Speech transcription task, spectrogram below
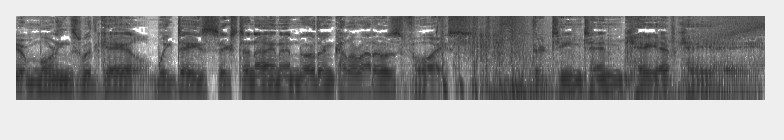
Hear mornings with Gail, weekdays 6 to 9 on Northern Colorado's Voice. 1310 KFKA.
